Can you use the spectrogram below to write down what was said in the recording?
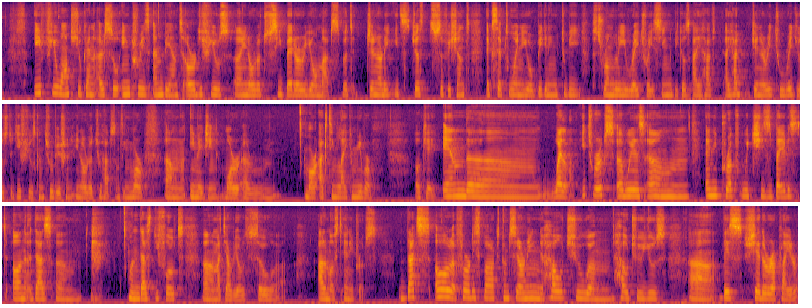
If you want you can also increase ambient or diffuse uh, in order to see better your maps. But generally it's just sufficient except when you're beginning to be strongly ray tracing because I have I had generally to reduce the diffuse contribution in order to have something more um, imaging more uh, more acting like a mirror. Okay and uh, well it works uh, with um, any prop which is based on DAZ um, on DAZ default uh, materials, so uh, almost any props. That's all for this part concerning how to um, how to use uh, this shader applier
